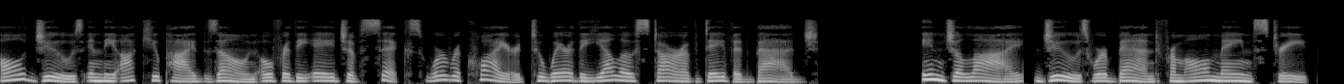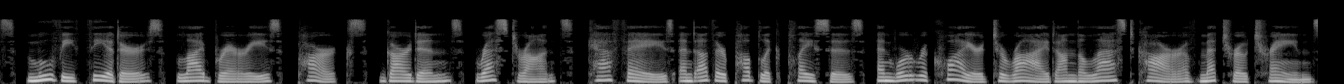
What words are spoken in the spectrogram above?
all Jews in the occupied zone over the age of six were required to wear the Yellow Star of David badge. In July, Jews were banned from all main streets, movie theaters, libraries, parks, gardens, restaurants, cafes and other public places, and were required to ride on the last car of metro trains.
